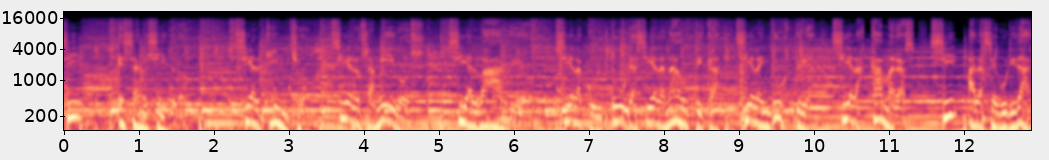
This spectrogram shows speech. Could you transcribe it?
Sí es San Isidro, sí al quincho, sí a los amigos, sí al barrio, sí a la cultura, sí a la náutica, sí a la industria, sí a las cámaras, sí a la seguridad,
